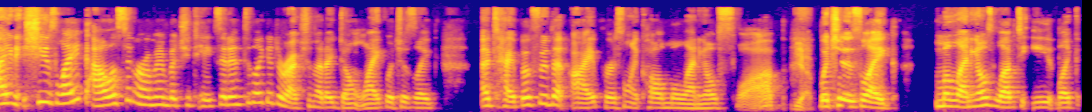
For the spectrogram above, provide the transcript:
I she's like Alison Roman, but she takes it into like a direction that I don't like, which is like a type of food that I personally call millennial slop, Yeah. which is like millennials love to eat like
